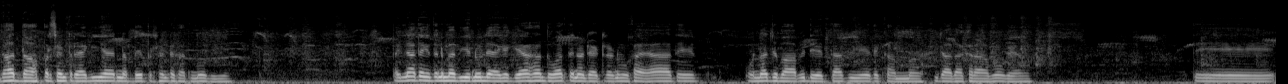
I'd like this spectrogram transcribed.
ਦਾ 10% ਰਹਿ ਗਈ ਹੈ 90% ਖਤਮ ਹੋ ਗਈ ਹੈ ਪਹਿਲਾਂ ਤਾਂ ਇੱਕ ਦਿਨ ਮੈਂ ਵੀਰ ਨੂੰ ਲੈ ਕੇ ਗਿਆ ਹਾਂ ਦੋਵਾਂ ਤਿੰਨਾਂ ਡਾਕਟਰਾਂ ਨੂੰ ਵਿਖਾਇਆ ਤੇ ਉਹਨਾਂ ਜਵਾਬ ਹੀ ਦੇ ਦਿੱਤਾ ਵੀ ਇਹ ਤੇ ਕੰਮ ਜ਼ਿਆਦਾ ਖਰਾਬ ਹੋ ਗਿਆ। ਤੇ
